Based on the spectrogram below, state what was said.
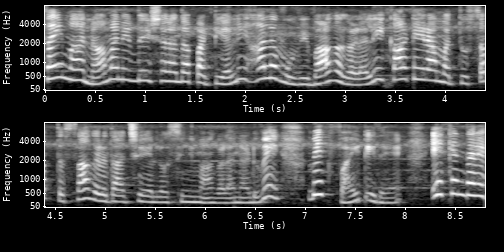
ಸೈಮಾ ನಾಮನಿರ್ದೇಶನದ ಪಟ್ಟಿಯಲ್ಲಿ ಹಲವು ವಿಭಾಗಗಳಲ್ಲಿ ಕಾಟೇರ ಮತ್ತು ಸಪ್ತಸಾಗರದ ಚೆಯಲ್ಲೋ ಸಿನಿಮಾಗಳ ನಡುವೆ ಬಿಗ್ ಫೈಟ್ ಇದೆ. ಏಕೆಂದರೆ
